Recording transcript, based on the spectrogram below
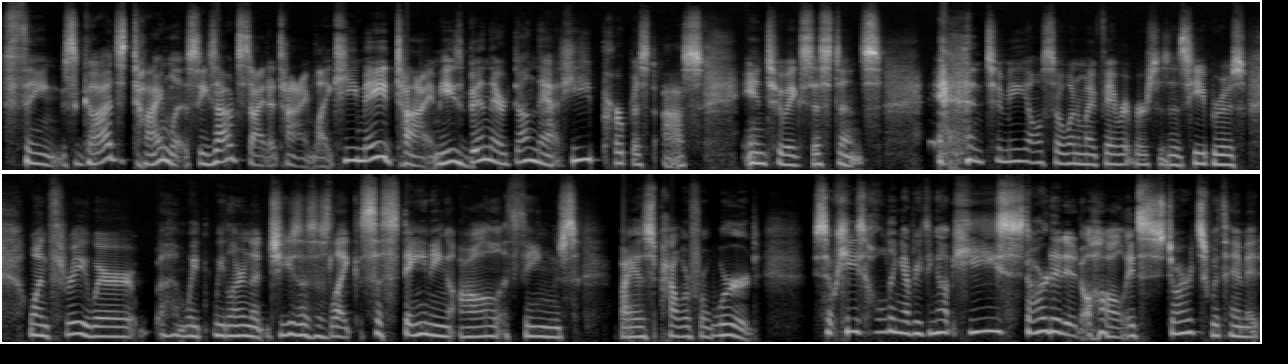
things. God's timeless. He's outside of time. Like He made time. He's been there, done that. He purposed us into existence. And to me, also, one of my favorite verses is Hebrews 1 3, where um, we, we learn that Jesus is like sustaining all things by his powerful word. So he's holding everything up. He started it all. It starts with him, it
